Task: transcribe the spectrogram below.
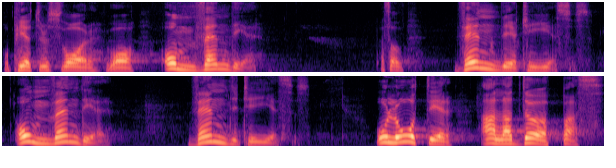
Och Petrus svar var omvänd er. Alltså, vänd er till Jesus. Omvänd er. Vänd er till Jesus. Och låt er alla döpas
